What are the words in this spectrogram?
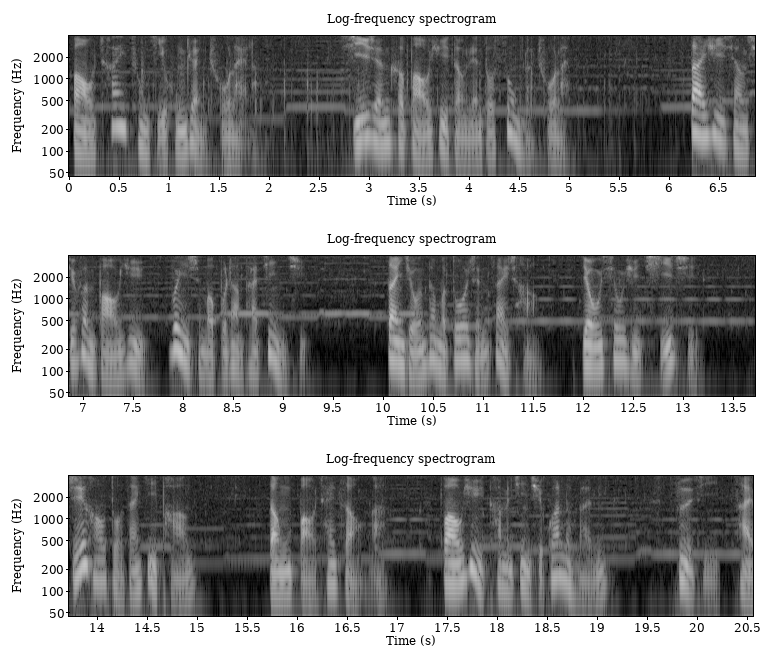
宝钗从怡红院出来了，袭人和宝玉等人都送了出来。黛玉想去问宝玉为什么不让他进去，但有那么多人在场，有羞于启齿。只好躲在一旁，等宝钗走了，宝玉他们进去关了门，自己才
